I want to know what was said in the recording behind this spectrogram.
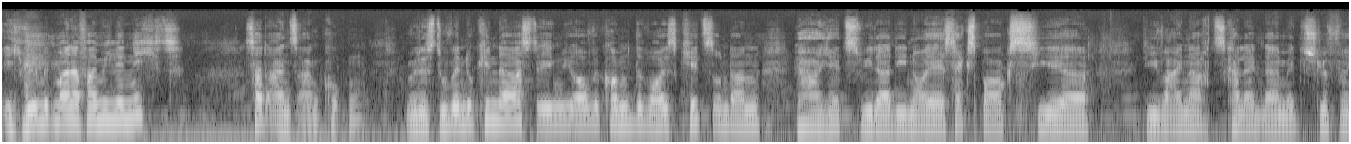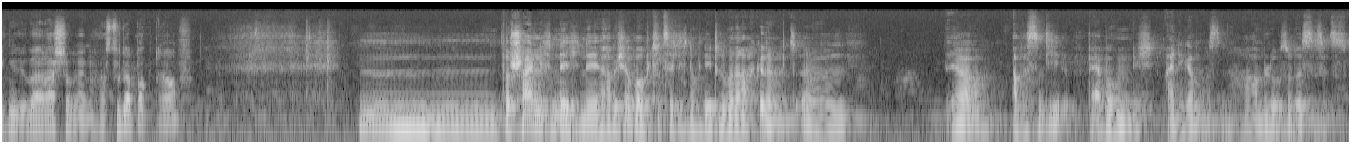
Ich will mit meiner Familie nicht Sat 1 angucken. Würdest du, wenn du Kinder hast, irgendwie, oh, wir kommen The Voice Kids und dann, ja, jetzt wieder die neue Sexbox, hier die Weihnachtskalender mit schlüpfrigen Überraschungen. Hast du da Bock drauf? Hm, wahrscheinlich nicht, nee, habe ich aber auch tatsächlich noch nie drüber nachgedacht. Ähm, ja, aber sind die Werbungen nicht einigermaßen harmlos oder ist das jetzt.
